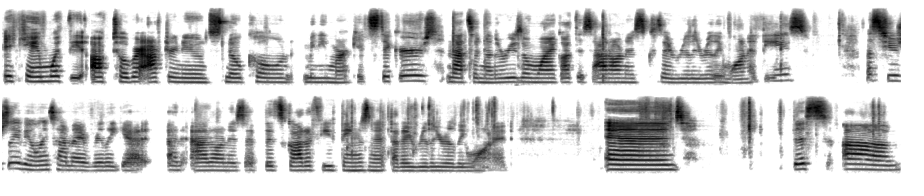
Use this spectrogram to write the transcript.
it came with the October afternoon snow cone mini market stickers and that's another reason why I got this add-on is because I really really wanted these that's usually the only time I really get an add-on is if it's got a few things in it that I really really wanted and this um,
